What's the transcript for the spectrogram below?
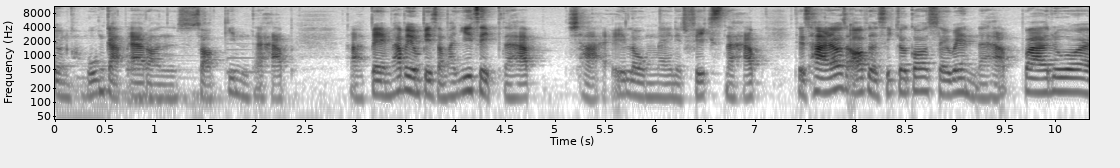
ยนตร์ของผู้กำกับแอรอนซอกินนะครับ เป็นภาพยนตร์ปี 2020 นะครับ ฉายลงใน Netflix นะครับ The Trials of the Chicago Seven นะครับ ว่าด้วย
